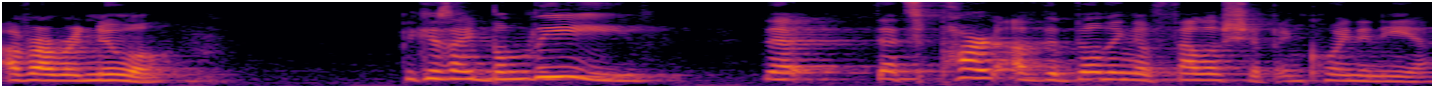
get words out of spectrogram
of our renewal. Because I believe that that's part of the building of fellowship in koinonia.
